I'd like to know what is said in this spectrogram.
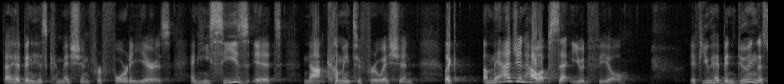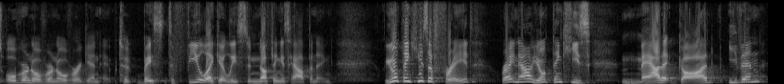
That had been his commission for 40 years, and he sees it not coming to fruition. Like, imagine how upset you would feel if you had been doing this over and over and over again eh, to, base, to feel like at least nothing is happening. You don't think he's afraid right now? You don't think he's mad at God, even?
